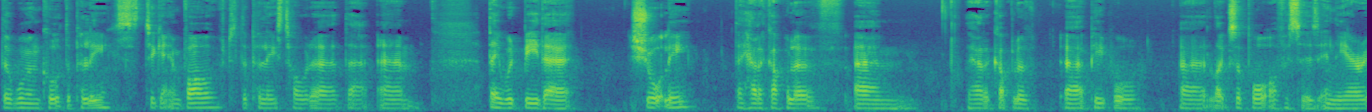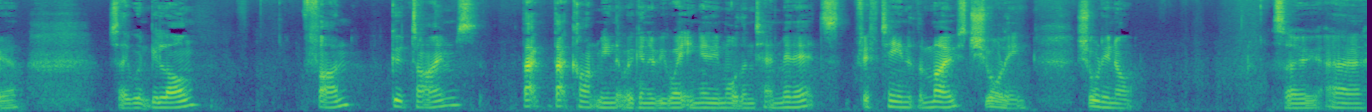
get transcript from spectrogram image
the woman called the police to get involved. The police told her that um, they would be there shortly. They had a couple of um, they had a couple of uh, people uh, like support officers in the area, so they wouldn't be long. Fun, good times. That that can't mean that we're going to be waiting any more than ten minutes, fifteen at the most. Surely, surely not. So uh,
